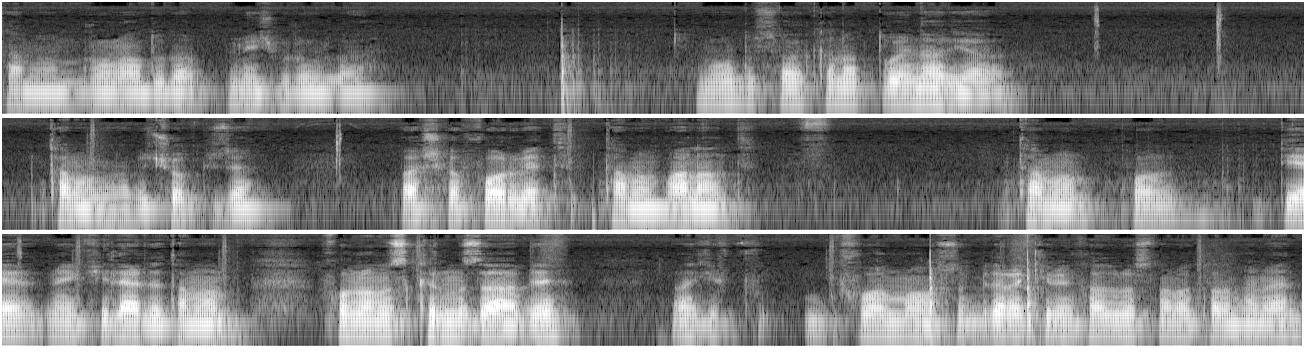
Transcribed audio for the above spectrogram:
tamam Ronaldo da mecbur orada. Ronaldo sağ kanatta oynar ya. Tamam abi çok güzel. Başka forvet tamam Haaland. Tamam. Diğer mevkiler de tamam. Formamız kırmızı abi. Rakip forma olsun. Bir de rakibin kadrosuna bakalım hemen.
